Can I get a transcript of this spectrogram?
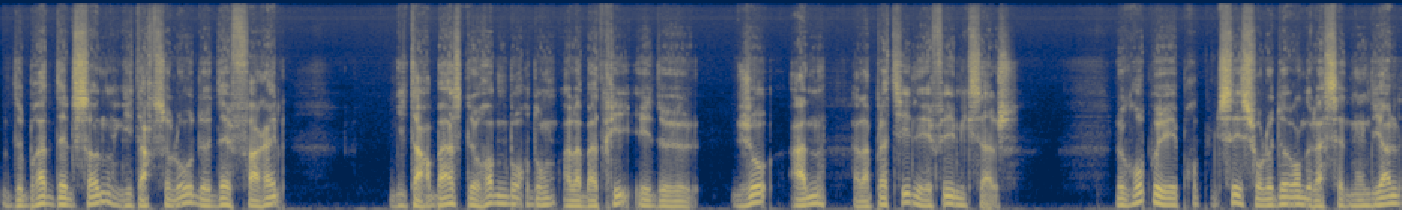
de Brad Delson, guitare solo, de Dave Farrell, guitare basse, de Ron Bourdon à la batterie et de Joe Anne à la platine et effet et mixage. Le groupe est propulsé sur le devant de la scène mondiale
